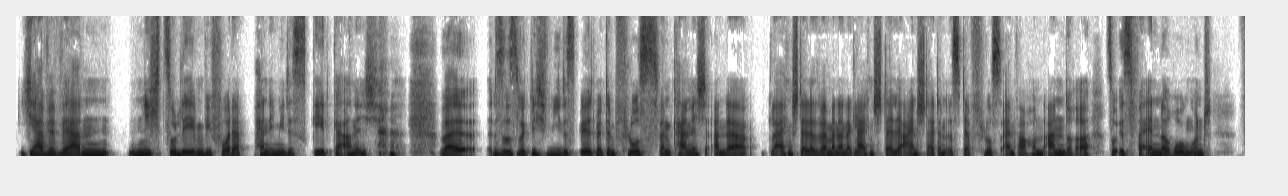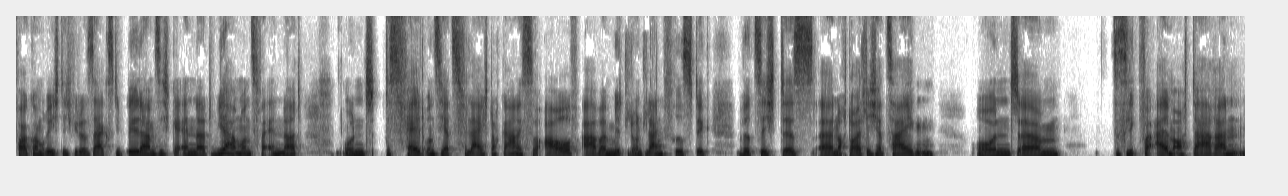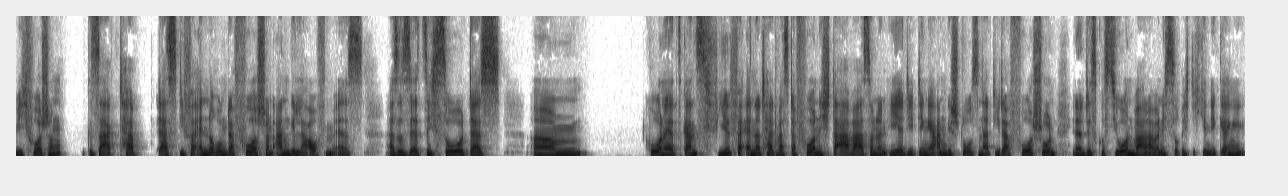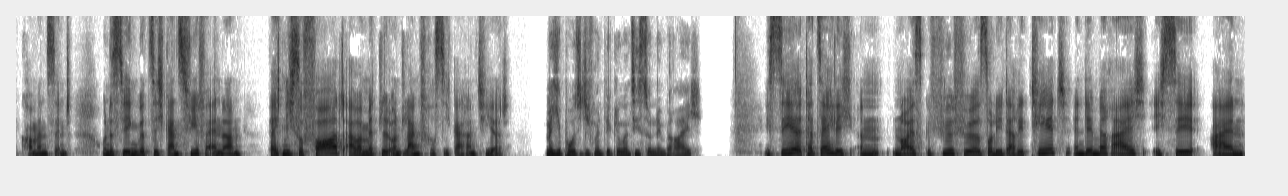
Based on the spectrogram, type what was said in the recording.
Ja, wir werden nicht so leben wie vor der Pandemie. Das geht gar nicht. Weil das ist wirklich wie das Bild mit dem Fluss. Wann kann ich an der gleichen Stelle, also wenn man an der gleichen Stelle einsteigt, dann ist der Fluss einfach ein anderer. So ist Veränderung und vollkommen richtig, wie du sagst, die Bilder haben sich geändert, wir haben uns verändert und das fällt uns jetzt vielleicht noch gar nicht so auf, aber mittel- und langfristig wird sich das äh, noch deutlicher zeigen. Und ähm, das liegt vor allem auch daran, wie ich vorher schon gesagt habe, dass die Veränderung davor schon angelaufen ist. Also es ist jetzt nicht so, dass ähm, Corona jetzt ganz viel verändert hat, was davor nicht da war, sondern eher die Dinge angestoßen hat, die davor schon in der Diskussion waren, aber nicht so richtig in die Gänge gekommen sind. Und deswegen wird sich ganz viel verändern. Vielleicht nicht sofort, aber mittel- und langfristig garantiert. Welche positiven Entwicklungen siehst du in dem Bereich? Ich sehe tatsächlich ein neues Gefühl für Solidarität in dem Bereich. Ich sehe ein,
